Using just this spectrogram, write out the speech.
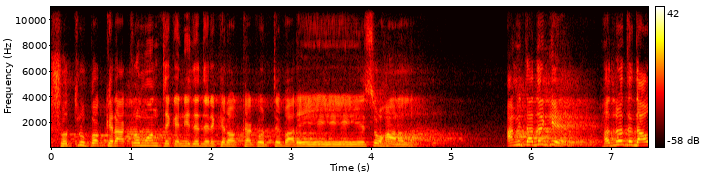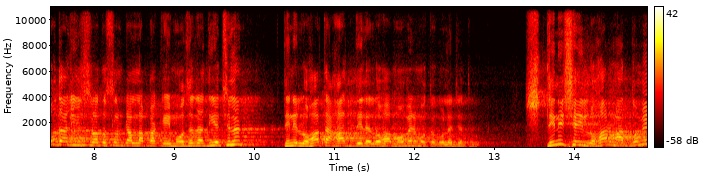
শত্রুপক্ষের আক্রমণ থেকে নিজেদেরকে রক্ষা করতে পারে। সোহান আল্লাহ আমি তাদেরকে হজরতে দাউদ আলী ইসরাতসলামকে আল্লাহ পাকে এই মর্যাদা দিয়েছিলেন। তিনি লোহাতে হাত দিলে লোহা মোমের মতো গলে যেত। তিনি সেই লোহার মাধ্যমে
